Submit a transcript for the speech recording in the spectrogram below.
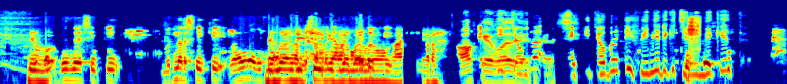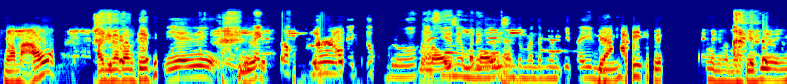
Di, bu- juga sih Ki. Bener sih Ki. Makanya nggak bisa- di bulan ini tidak menyalahkan boleh ngomong kasar. Oke, boleh. coba. Eki coba TV-nya dikecilin dikit. Nggak mau. Lagi nonton TV. Iya ini. Iya. TikTok bro, TikTok bro. Kasihan yang mendengarkan teman-teman kita ini. Lagi nonton TV. aing.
